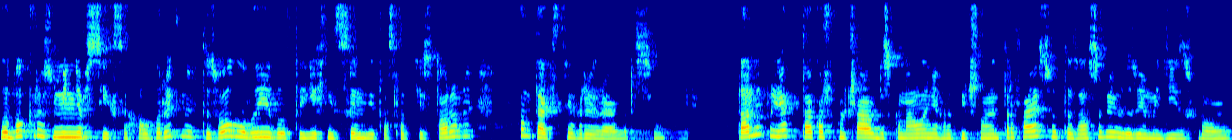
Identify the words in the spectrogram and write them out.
Глибоке розуміння всіх цих алгоритмів дозволило виявити їхні сильні та слабкі сторони в контексті гри реверсі. Даний проєкт також включає вдосконалення графічного інтерфейсу та засобів взаємодії з грою.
